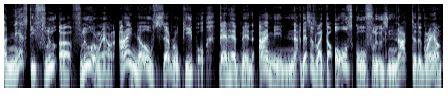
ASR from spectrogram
a nasty flu uh flu around. I know several people that have been i mean not, this is like the old school flus knocked to the ground.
